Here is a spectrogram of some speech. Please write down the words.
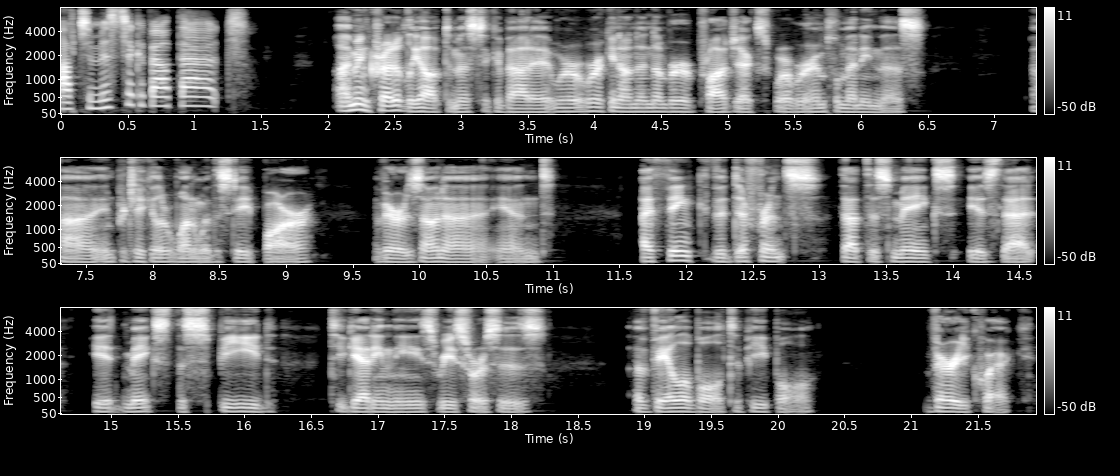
optimistic about that? I'm incredibly optimistic about it. We're working on a number of projects where we're implementing this, uh, in particular, one with the State Bar of Arizona. And I think the difference that this makes is that it makes the speed to getting these resources available to people very quick.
